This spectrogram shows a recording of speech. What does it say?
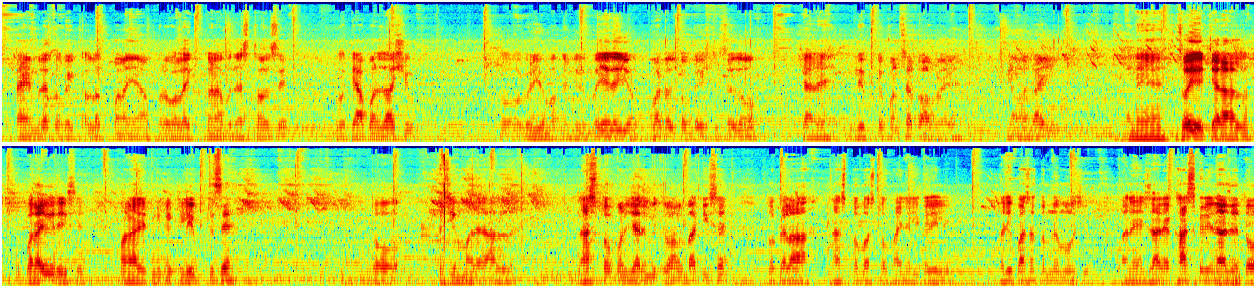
ટાઈમ રહેતો, કંઈક અલગ પણ અહીંયા ફરવાલાયક ઘણા બધા સ્થળ છે, તો ત્યાં પણ જઈશું તો વિડીયોમાં કન્ટિન્યુ મજા લેજો હોટલ તો બેસ્ટ છે, જો. જ્યારે લિફ્ટ પણ છે તો આપણે ત્યાં જઈ. અને જોઈએ અત્યારે હાલ ઉપર આવી રહી છે. આ રીતની કંઈક લિફ્ટ છે. તો હજી અમારે હાલ નાસ્તો પણ જ્યારે મિત્રો હાલ બાકી છે, તો પહેલાં નાસ્તો બાસ્તો ફાઇનલી કરી લઈ ફરી પાછા તમને મળશું. અને જ્યારે ખાસ કરીને આજે તો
